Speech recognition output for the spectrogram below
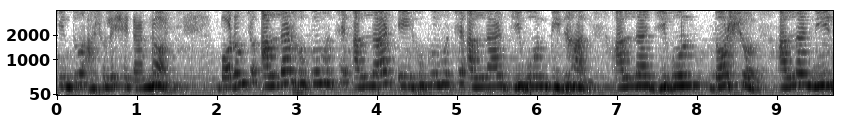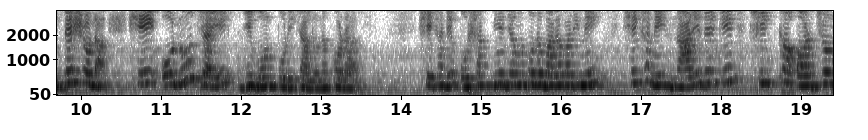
কিন্তু আসলে সেটা নয়। বরঞ্চ আল্লাহর হুকুম হচ্ছে আল্লাহর, এই হুকুম হচ্ছে আল্লাহর জীবন বিধান, আল্লাহর জীবন দর্শন, আল্লাহর নির্দেশনা, সেই অনুযায়ী জীবন পরিচালনা করা। সেখানে পোশাক নিয়ে যেমন কোনো বাড়াবাড়ি নেই, সেখানে নারীদেরকে শিক্ষা অর্জন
